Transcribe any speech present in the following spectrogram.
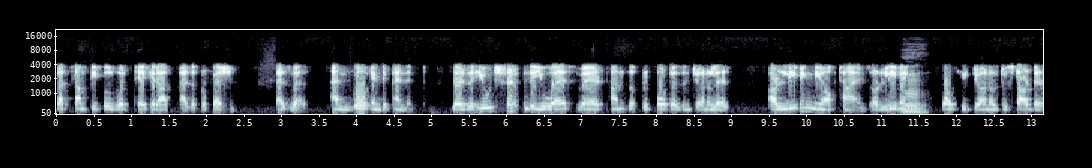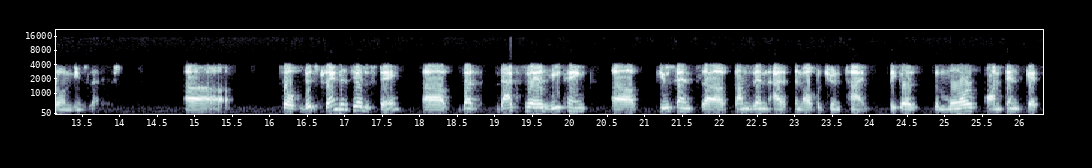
but some people would take it up as a profession as well and go independent. There's a huge shift in the US where tons of reporters and journalists are leaving New York Times or leaving mm. Wall Street Journal to start their own newsletters. Uh, so this trend is here to stay, uh, but that's where we think uh, few cents uh, comes in at an opportune time because the more content gets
